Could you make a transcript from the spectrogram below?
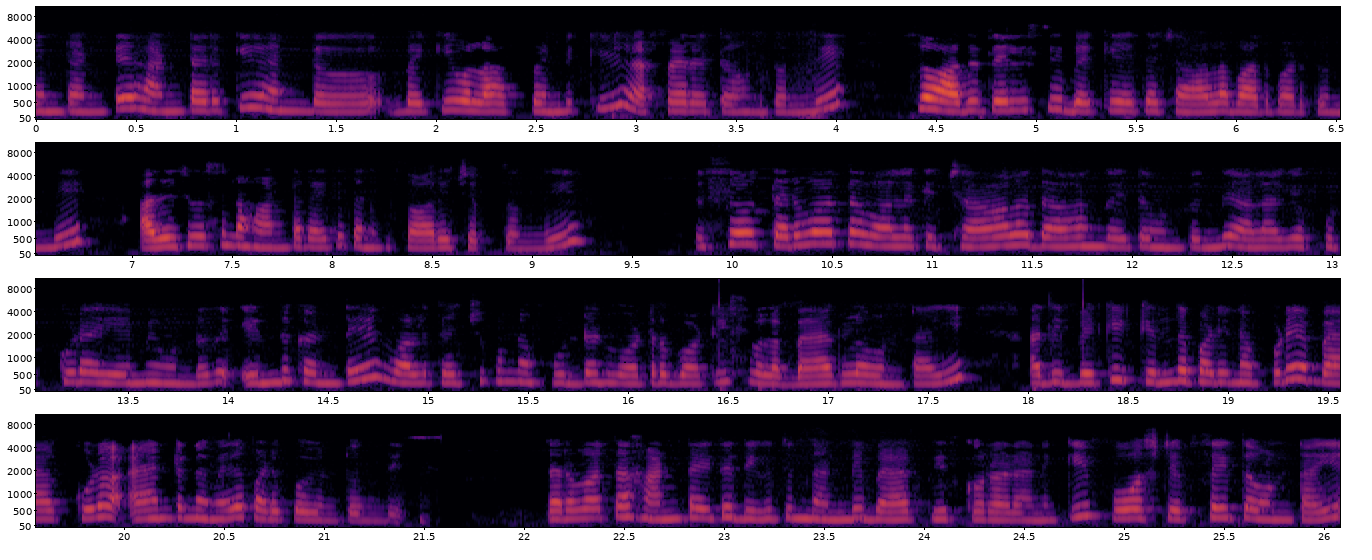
ఏంటంటే హంటర్కి అండ్ బెకీ వాళ్ళ హస్బెండ్కి అఫైర్ అయితే ఉంటుంది. సో అది తెలిసి బెక్కి అయితే చాలా బాధపడుతుంది. అది చూసిన హంటర్ అయితే తనకు సారీ చెప్తుంది. సో తర్వాత వాళ్ళకి చాలా దాహంగా అయితే ఉంటుంది. అలాగే ఫుడ్ కూడా ఏమీ ఉండదు. ఎందుకంటే వాళ్ళు తెచ్చుకున్న ఫుడ్ అండ్ వాటర్ బాటిల్స్ వాళ్ళ బ్యాగ్లో ఉంటాయి. అది బెక్కి కింద పడినప్పుడే బ్యాగ్ కూడా యాంటనా మీద పడిపోయి ఉంటుంది. తర్వాత హంట్ అయితే దిగుతుందండి బ్యాగ్ తీసుకురావడానికి. ఫోర్ స్టెప్స్ అయితే ఉంటాయి.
